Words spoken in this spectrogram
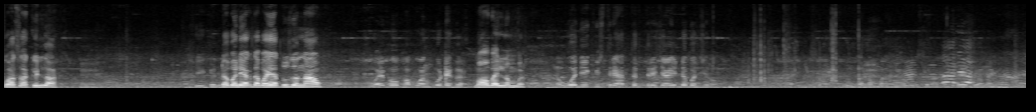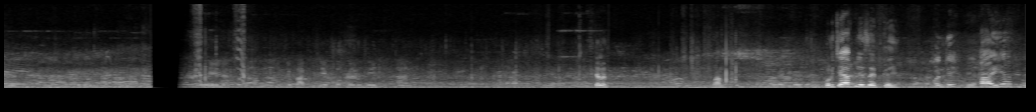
कोसा किल्ला. ठीक आहे. डबल एकदा भैया तुझं नाव? वैभव भगवान कोटेकर. मोबाईल नंबर. नव्वद एकवीस त्र्याहत्तर त्रेचाळीस डबल झिरो. तुमचा नंबर सांगा. चला पुढचे आपलेच आहेत काही. कोणते? हा हे आपले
